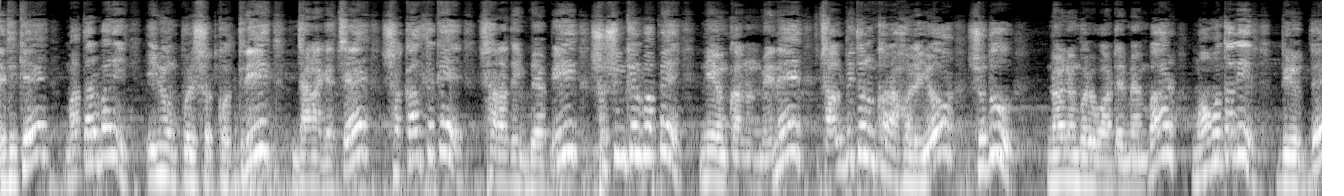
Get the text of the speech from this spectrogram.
এদিকে মাতার বাড়ি ইউনিয়ন পরিষদ কর্তৃক জানা গেছে সকাল থেকে সারাদিন ব্যাপী সুশৃঙ্খল ভাবে নিয়ম কানুন মেনে চাল বিতরণ করা হলেও শুধু নয় নম্বর ওয়ার্ডের মেম্বার মোহাম্মদ আলীর বিরুদ্ধে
